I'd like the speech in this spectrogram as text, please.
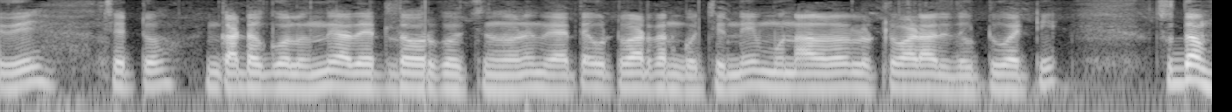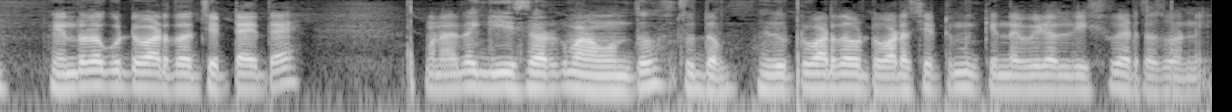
ఇది చెట్టు. ఇంకా అటు గోలు ఉంది. అది ఎట్లా వరకు వచ్చింది చూడండి. అయితే ఉట్టు పడటానికి వచ్చింది. మూడు నాలుగు రోజులు ఉట్టు పడాలి ఇది ఉట్టు పట్టి. చూద్దాం. ఎన్ని రోజులు ఉట్టు పడుతుంది చెట్టు అయితే. మనం అయితే గీసే వరకు మనం వంతు. చూద్దాం. ఇది ఉట్టు పడతా ఉట్టు పడ చెట్టు. మీకు కింద వీడియోలు తీసి పెడతా చూడండి.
